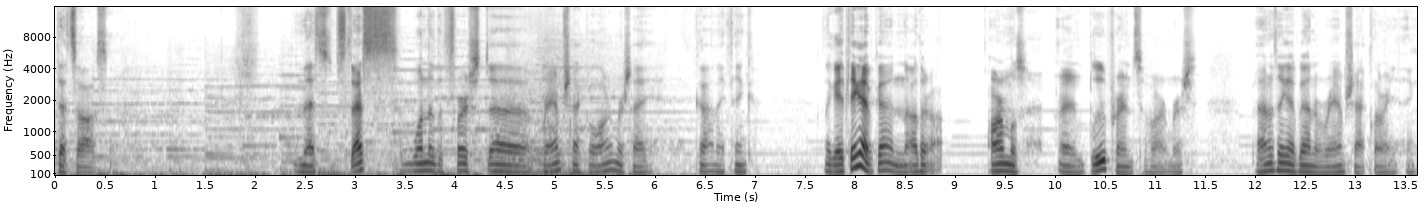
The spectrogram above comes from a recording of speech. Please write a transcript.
That's awesome. And that's that's one of the first uh, ramshackle armors I got, I think. Like, I think I've gotten other armors and blueprints of armors. But I don't think I've gotten a ramshackle or anything.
